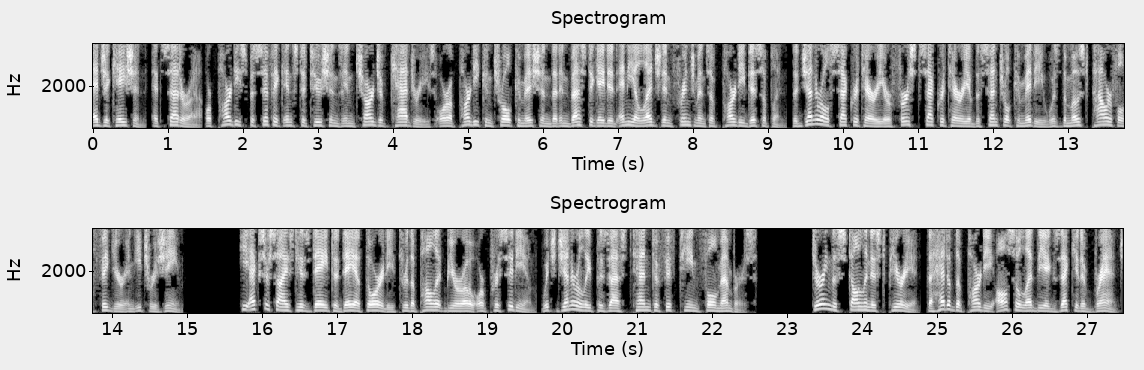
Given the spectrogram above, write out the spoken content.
education, etc. or party-specific institutions in charge of cadres or a party control commission that investigated any alleged infringements of party discipline. The General Secretary or First Secretary of the Central Committee was the most powerful figure in each regime. He exercised his day-to-day -day authority through the Politburo or Presidium, which generally possessed 10 to 15 full members. During the Stalinist period, the head of the party also led the executive branch,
